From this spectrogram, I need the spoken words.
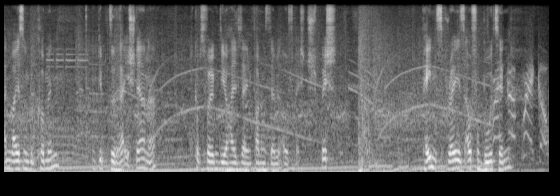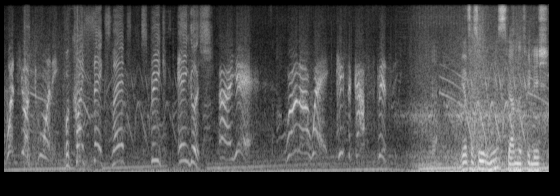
Anweisung bekommen. Gibt drei Sterne. Die Cops folgen dir, halte dein Fahndungslevel aufrecht. Sprich, Paint Spray ist auch verboten. Breaker, breaker, what's your 20? For Christ's sakes, Lance, speak English. Uh, yeah. We're on our way. Keep the cops busy. Wir versuchen es. Wir haben natürlich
